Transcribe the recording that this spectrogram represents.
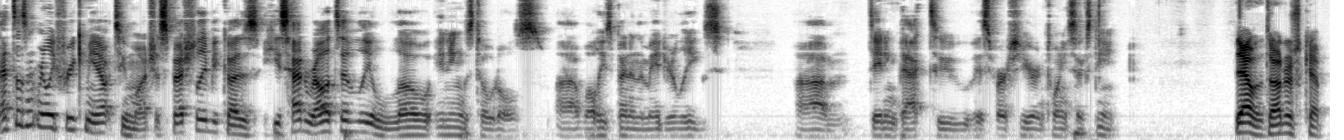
that doesn't really freak me out too much, especially because he's had relatively low innings totals uh, while he's been in the major leagues, um, dating back to his first year in 2016. Yeah, well, the Dodgers kept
